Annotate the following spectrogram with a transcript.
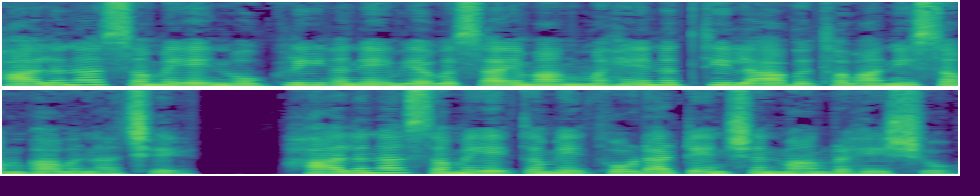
હાલના સમયે નોકરી અને વ્યવસાયમાં મહેનતથી લાભ થવાની સંભાવના છે. હાલના સમયે તમે થોડા ટેન્શનમાં રહેશો.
